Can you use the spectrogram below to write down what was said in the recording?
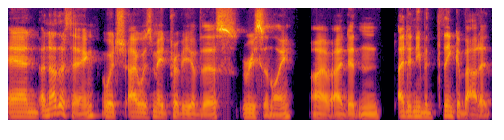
And another thing, which I was made privy of this recently, I, I didn't. I didn't even think about it.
